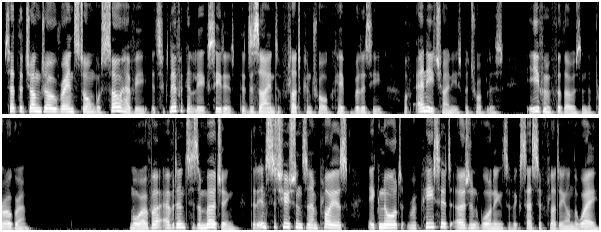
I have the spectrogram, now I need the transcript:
said the Zhengzhou rainstorm was so heavy it significantly exceeded the designed flood control capability of any Chinese metropolis, even for those in the program. Moreover, evidence is emerging that institutions and employers ignored repeated urgent warnings of excessive flooding on the way,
